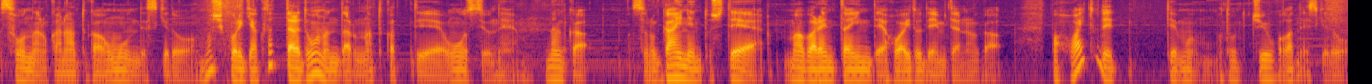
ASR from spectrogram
そうなのかなとか思うんですけどもしこれ逆だったらどうなんだろうなとかって思うんですよね。なんかその概念としてまあバレンタインデーホワイトデーみたいなのが、まあ、ホワイトデーてもともと中国わかんないですけど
